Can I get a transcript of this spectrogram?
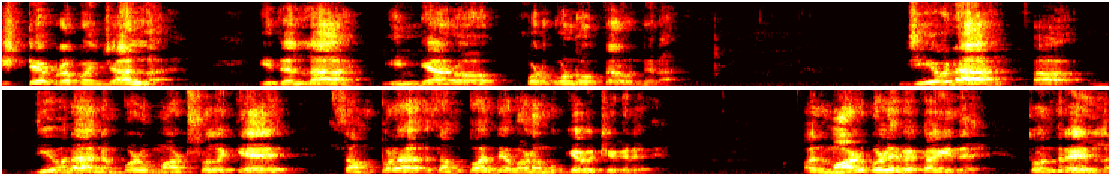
ಇಷ್ಟೇ ಪ್ರಪಂಚ ಅಲ್ಲ. ಇದೆಲ್ಲ ಇನ್ಯಾರೋ ಹೊಡ್ಕೊಂಡು ಹೋಗ್ತಾರೆ ಒಂದಿನ. ಜೀವನ ಜೀವನ ನಮ್ಮ ಮಾಡಿಸೋದಕ್ಕೆ ಸಂಪ್ರ, ಸಂಪಾದನೆ ಬಹಳ ಮುಖ್ಯ ವೀಕ್ಷಕರೇ. ಅದು ಮಾಡಿಕೊಳ್ಳೇಬೇಕಾಗಿದೆ ತೊಂದರೆ ಇಲ್ಲ.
